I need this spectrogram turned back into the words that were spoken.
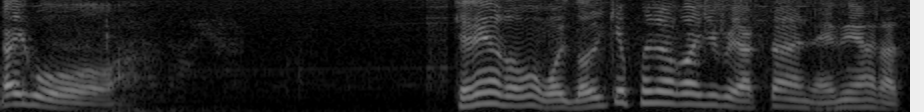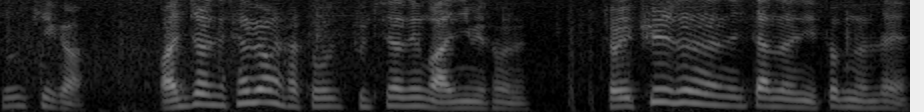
아이고. 쟤네가 너무 멀- 넓게 퍼져가지고 약간 애매하다, 뚫기가. 완전히 세 명다 불치하는 거 아니면서는. 저희 퓨즈는 일단은 있었는데.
